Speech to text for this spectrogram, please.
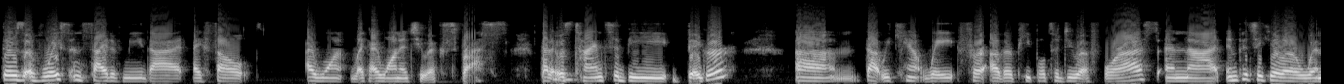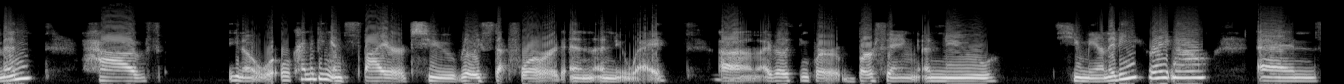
there's a voice inside of me that I felt I want like I wanted to express that it was mm-hmm. time to be bigger um, that we can't wait for other people to do it for us and that in particular women have you know we're, we're kind of being inspired to really step forward in a new way mm-hmm. um, i really think we're birthing a new humanity right now and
